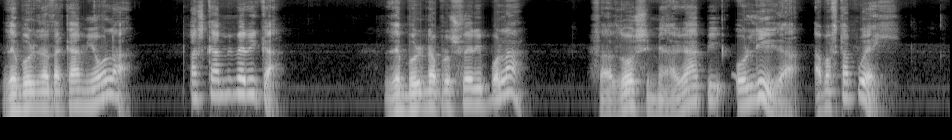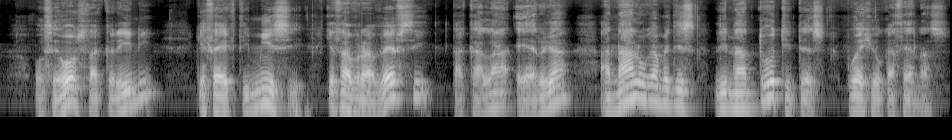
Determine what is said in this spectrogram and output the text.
Δεν μπορεί να τα κάνει όλα. Ας κάνει μερικά. Δεν μπορεί να προσφέρει πολλά. Θα δώσει με αγάπη ο λίγα από αυτά που έχει. Ο Θεός θα κρίνει και θα εκτιμήσει και θα βραβεύσει τα καλά έργα ανάλογα με τις δυνατότητες που έχει ο καθένας.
